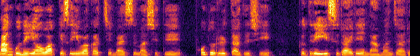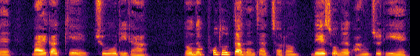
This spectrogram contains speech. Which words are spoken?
만군의 여호와께서 이와 같이 말씀하시되 포도를 따듯이 그들이 이스라엘의 남은 자를 말갛게 주우리라. 너는 포도 따는 자처럼 내 손을 광주리에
